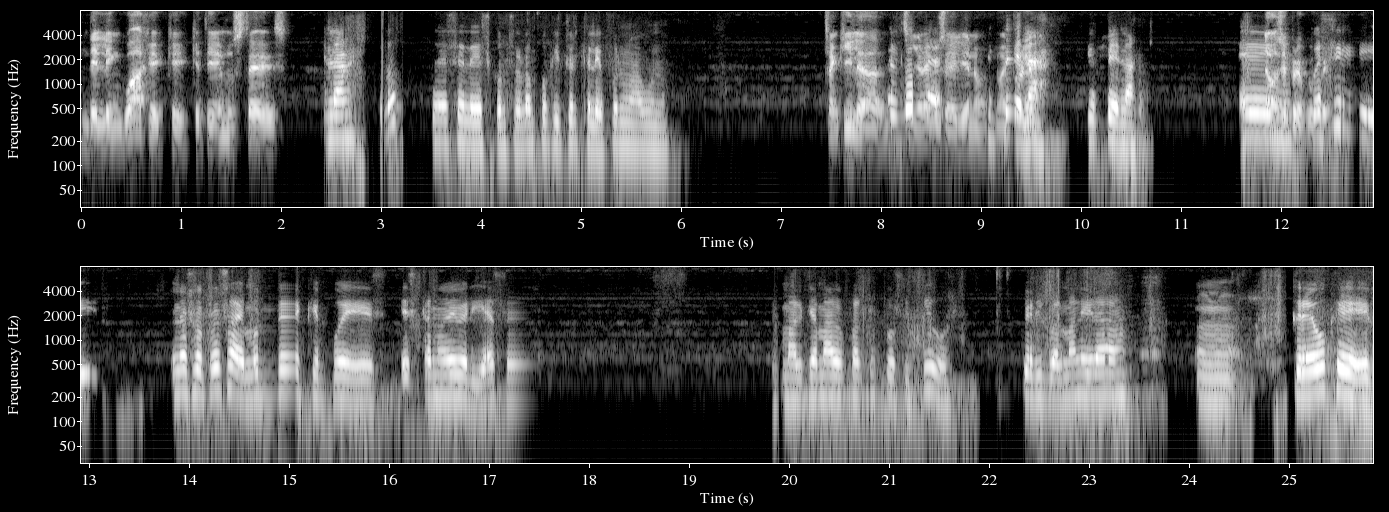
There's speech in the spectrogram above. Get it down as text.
del lenguaje que, tienen ustedes? Entonces se les controla un poquito el teléfono a uno. Tranquila, señora Joselia, no, no hay problema. Qué pena. no se eh, preocupe. Pues sí, nosotros sabemos de que pues esta no debería ser mal llamados falsos positivos. Pero igual manera, mm, creo que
